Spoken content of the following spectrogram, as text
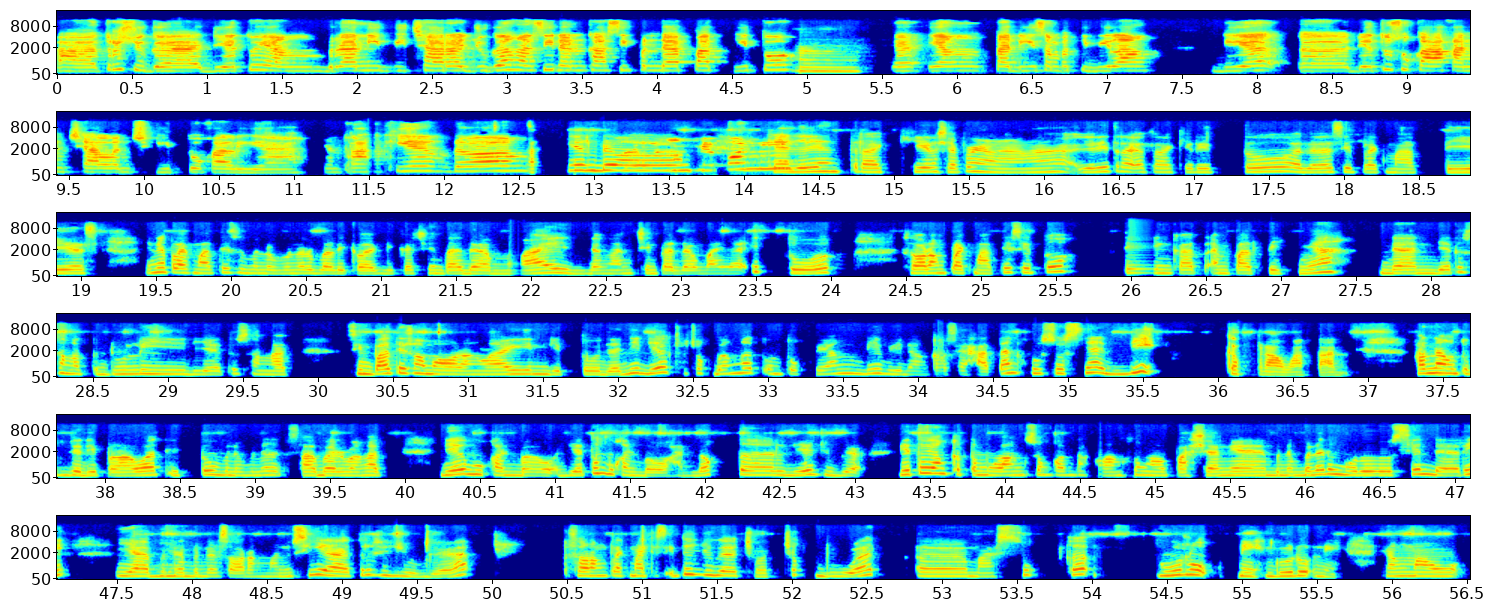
uh, terus juga dia tuh yang berani bicara juga nggak sih dan kasih pendapat gitu Hmm. Ya, yang tadi sempat dibilang dia eh, dia tuh suka akan challenge gitu kali ya. Yang terakhir dong. Terakhir dong. Siapa nih? Oke, jadi yang terakhir siapa yang nana? Jadi ter- terakhir itu adalah si Plekmatis. Ini Plekmatis benar-benar balik lagi ke cinta damai. Dengan cinta damainya itu, seorang Plekmatis itu tingkat empatiknya dan dia tuh sangat peduli, dia tuh sangat simpati sama orang lain gitu. Jadi dia cocok banget untuk yang di bidang kesehatan khususnya di keperawatan. Karena untuk jadi perawat itu benar-benar sabar banget. Dia bukan bawa dia tuh bukan bawahan dokter, dia juga dia tuh yang ketemu langsung kontak langsung sama pasiennya bener-bener ngurusin dari ya bener-bener seorang manusia terus juga seorang plekmatis itu juga cocok buat eh, masuk ke guru nih guru nih yang mau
